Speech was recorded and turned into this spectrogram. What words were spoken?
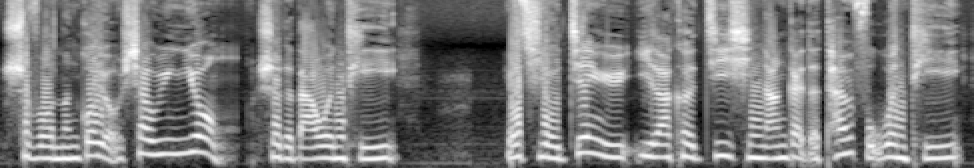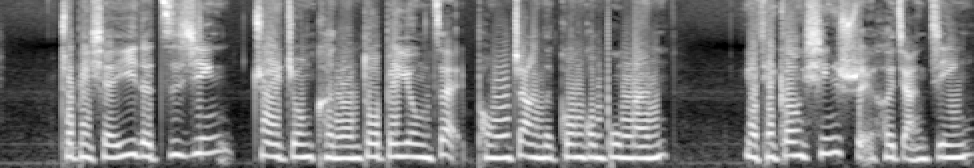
是否能够有效运用是个大问题，尤其有鉴于伊拉克畸形难改的贪腐问题，这笔协议的资金最终可能多被用在膨胀的公共部门，以提供薪水和奖金，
